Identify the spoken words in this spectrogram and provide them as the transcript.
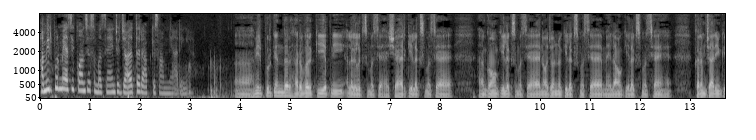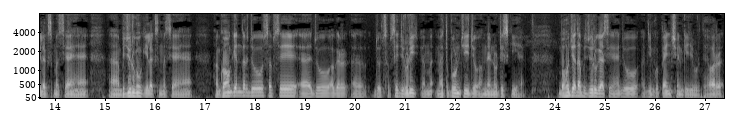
हमीरपुर में ऐसी कौन सी समस्याएँ जो ज़्यादातर आपके सामने आ रही हैं? हमीरपुर के अंदर हर वर्ग की अपनी अलग अलग समस्या है। शहर की अलग समस्या है गाँव की अलग समस्या है, नौजवानों की अलग समस्या है, महिलाओं की अलग समस्याएँ हैं, कर्मचारियों की अलग समस्याएँ हैं बुज़ुर्गों की अलग समस्याएँ हैं। गाँव के अंदर जो सबसे जो अगर जो सबसे ज़रूरी महत्वपूर्ण चीज़ जो हमने नोटिस की है बहुत ज़्यादा बुज़ुर्ग ऐसे हैं जो, जिनको पेंशन की ज़रूरत है। और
